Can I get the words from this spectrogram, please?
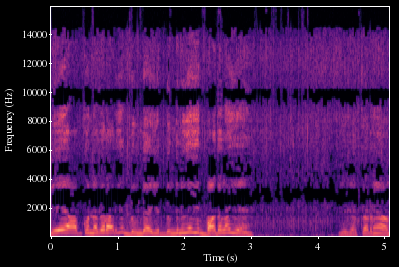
ये आपको नज़र आ रही है धुंध है। ये धुंध नहीं है, ये बादल है ये। ये चेक कर रहे हैं आप?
